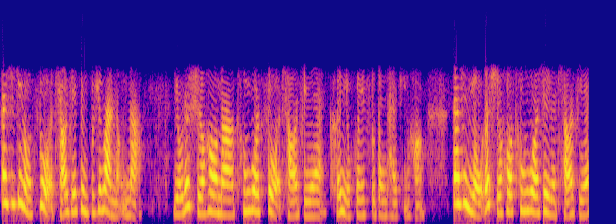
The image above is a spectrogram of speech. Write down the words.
但是这种自我调节并不是万能的，有的时候呢，通过自我调节可以恢复动态平衡，但是有的时候通过这个调节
